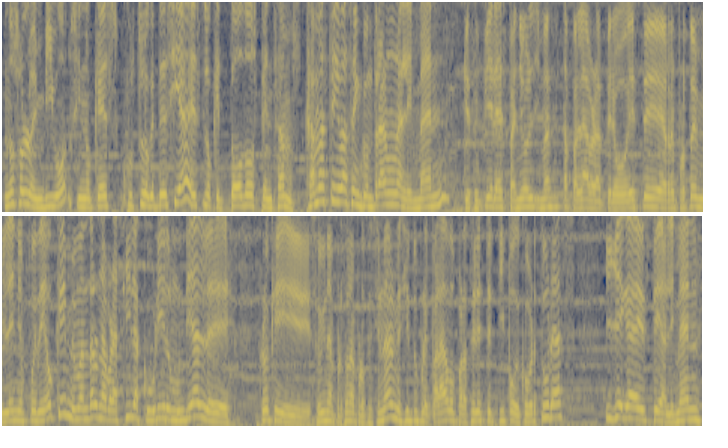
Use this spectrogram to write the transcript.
no solo en vivo, sino que es justo lo que te decía, es lo que todos pensamos. Jamás te ibas a encontrar un alemán que supiera español y más esta palabra, pero este reportero de Milenio fue de, ok, me mandaron a Brasil a cubrir el mundial. eh, creo que soy una persona profesional, me siento preparado para hacer este tipo de coberturas. Y llega este alemán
